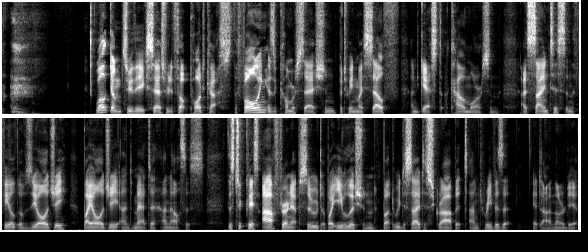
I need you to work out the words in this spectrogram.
Welcome to the Accessory to Thought podcast. The following is a conversation between myself and guest Kyle Morrison, as scientists in the field of zoology, biology, and meta analysis. This took place after an episode about evolution, but we decided to scrap it and revisit it at another date.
